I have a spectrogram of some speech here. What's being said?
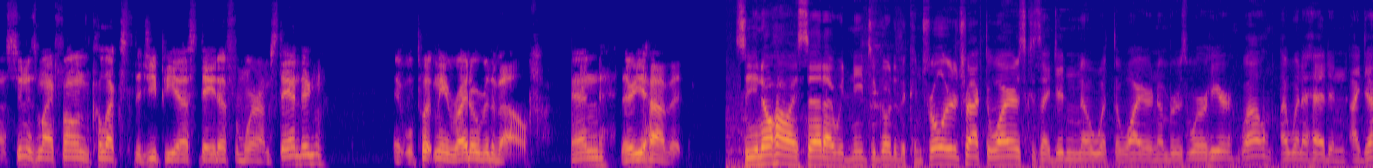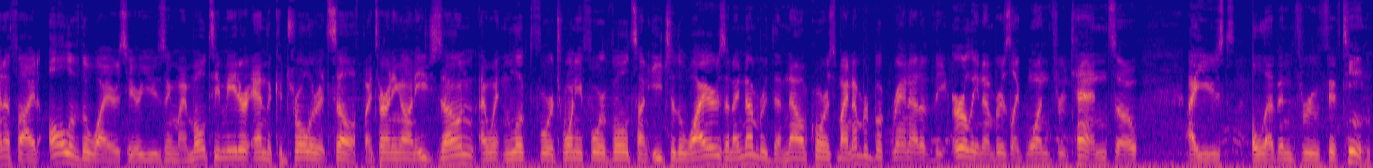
As soon as my phone collects the GPS data from where I'm standing, it will put me right over the valve. And there you have it. So you know how I said I would need to go to the controller to track the wires because I didn't know what the wire numbers were here? Well, I went ahead and identified all of the wires here using my multimeter and the controller itself. By turning on each zone, I went and looked for 24 volts on each of the wires and I numbered them. Now, of course, my number book ran out of the early numbers like 1 through 10, so I used 11 through 15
